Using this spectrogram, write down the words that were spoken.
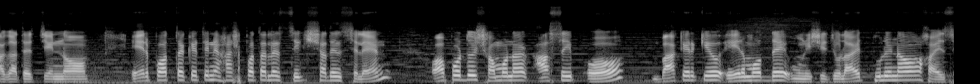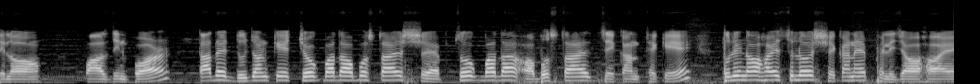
আঘাতের চিহ্ন। এরপর থেকে তিনি হাসপাতালে চিকিৎসাধীন ছিলেন। অপর দুই সমন্বয়ক আসিফ ও বাকেরকেও এর মধ্যে উনিশে জুলাই তুলে নেওয়া হয়েছিল। পাঁচ দিন পর তাদের দুজনকে চোখ বাঁধা অবস্থায় চোখ বাঁধা অবস্থায় যেখান থেকে তুলে নেওয়া হয়েছিল সেখানে ফেলে যাওয়া হয়।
